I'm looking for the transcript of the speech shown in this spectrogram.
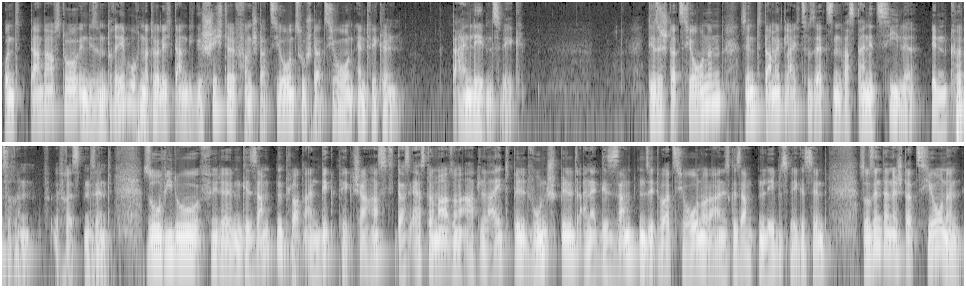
Und da darfst du in diesem Drehbuch natürlich dann die Geschichte von Station zu Station entwickeln. Dein Lebensweg. Diese Stationen sind damit gleichzusetzen, was deine Ziele in kürzeren Fristen sind. So wie du für den gesamten Plot ein Big Picture hast, das erst einmal so eine Art Leitbild, Wunschbild einer gesamten Situation oder eines gesamten Lebensweges sind, so sind deine Stationen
